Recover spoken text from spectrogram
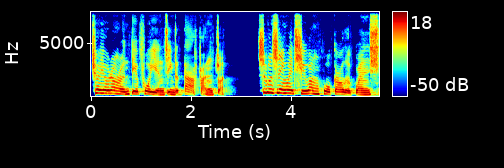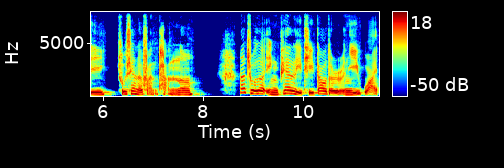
却又让人跌破眼镜的大反转，是不是因为期望过高的关系出现了反弹呢？那除了影片里提到的人以外，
